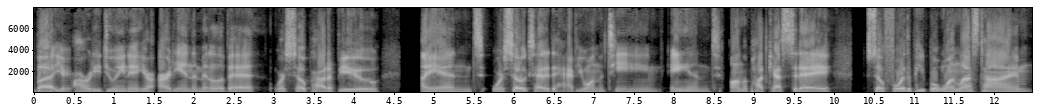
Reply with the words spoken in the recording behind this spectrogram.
but you're already doing it. You're already in the middle of it. We're so proud of you. And we're so excited to have you on the team and on the podcast today. So, for the people, one last time,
